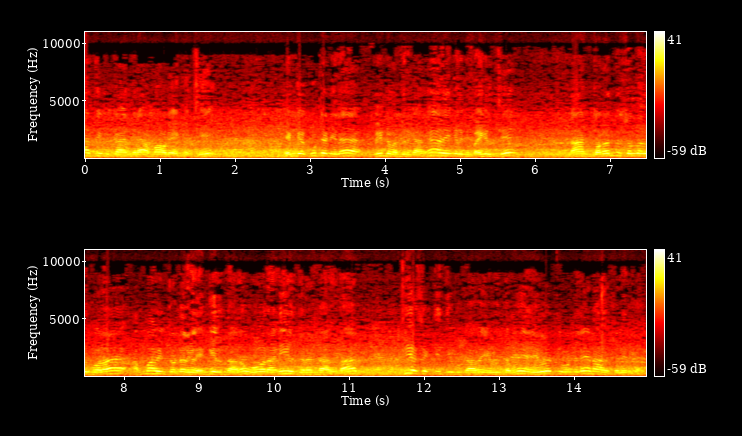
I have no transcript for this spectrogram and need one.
அதிமுகங்கிற அம்மாவுடைய கட்சி எங்க கூட்டணியில மீண்டும் வந்திருக்காங்க. அது எங்களுக்கு மகிழ்ச்சி. நான் தொடர்ந்து சொல்வது போல அம்மாவின் தொண்டர்கள் எங்கிருந்தாலும் ஓர் அணியில் திரண்டால்தான் தீய சக்தி திமுகவை வீழ்த்த முடியும். இருபத்தி ஒன்றிலே நான் அதை சொல்லியிருக்கேன்.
